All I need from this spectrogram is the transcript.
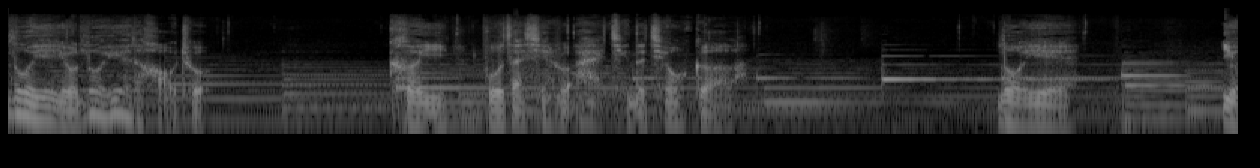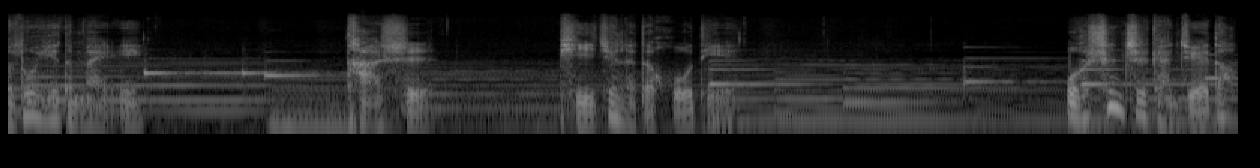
落叶有落叶的好处，可以不再陷入爱情的纠葛了。落叶有落叶的美，它是疲倦了的蝴蝶。我甚至感觉到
